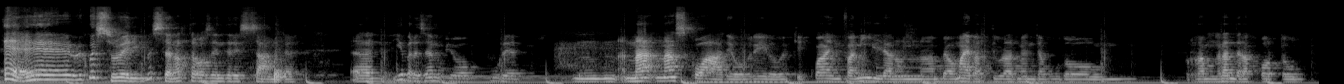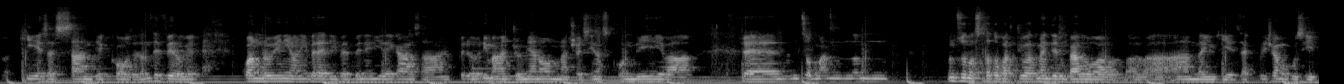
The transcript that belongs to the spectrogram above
Eh, questo vedi, questa è un'altra cosa interessante. Eh, io, per esempio, pure mh, mm, na- nasco ateo, credo, perché qua in famiglia non abbiamo mai particolarmente avuto un, un grande rapporto chiesa e santi e cose, tant'è vero che quando venivano i preti per benedire casa nel periodo di maggio, mia nonna cioè, si nascondeva, cioè, insomma, non, non, sono stato particolarmente educato a, a, a andare in chiesa, ecco, diciamo così.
